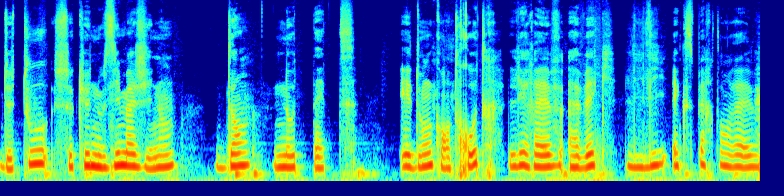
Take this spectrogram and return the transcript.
de tout ce que nous imaginons dans nos têtes. Et donc entre autres les rêves avec Lily, experte en rêves.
